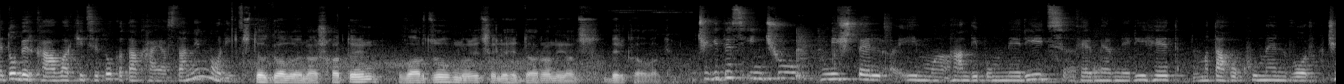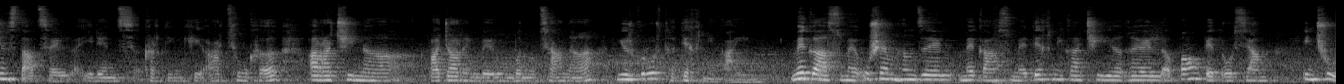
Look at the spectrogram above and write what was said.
հետո բերքահավաքից հետո կտակ Հայաստանին նորից։ Ստե գալու են աշխատեն, վարձով նորից էլ հետարան իրանց բերքահավաքին։ Չգիտես ինչու միշտ էլ իմ հանդիպումներից ֆերմերների հետ մտահոգում են, որ չեն ստացել իրենց քրտինքի արդյունքը, առաջինը պատճառ են բերում բնությանը, երկրորդը տեխնիկային։ Մեկը ասում է ուշ եմ հնձել, մեկը ասում է տեխնիկա չի եղել, պարոն Պետրոսյան, ինչու,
